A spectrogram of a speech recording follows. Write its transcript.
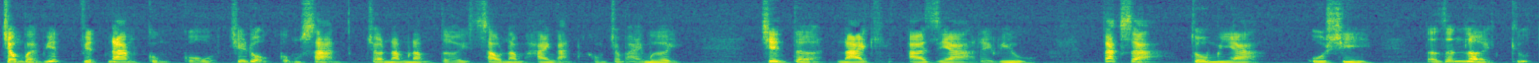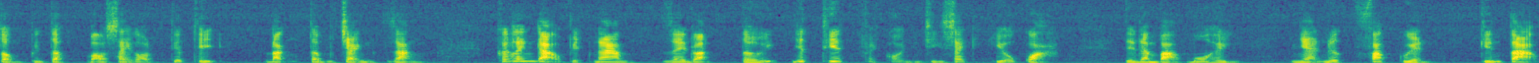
Trong bài viết Việt Nam củng cố chế độ Cộng sản cho 5 năm tới sau năm 2020, trên tờ Nike Asia Review, tác giả Tomiya Oshii đã dẫn lời cựu tổng biên tập báo Sài Gòn tiếp thị Đặng Tâm Tránh rằng các lãnh đạo Việt Nam giai đoạn tới nhất thiết phải có những chính sách hiệu quả để đảm bảo mô hình nhà nước pháp quyền, kiến tạo,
